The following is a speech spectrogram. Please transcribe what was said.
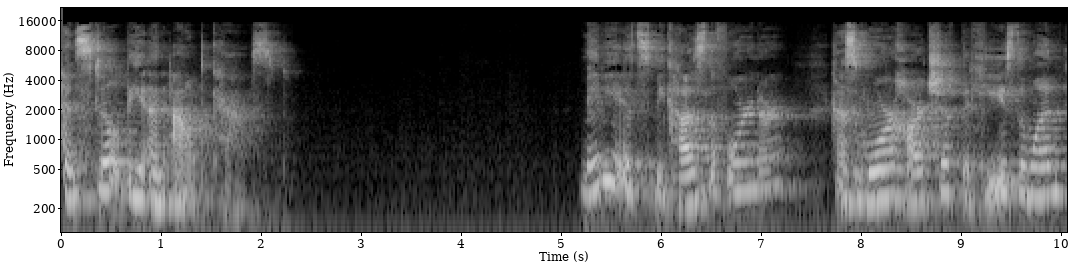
and still be an outcast. Maybe it's because the foreigner has more hardship that he's the one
